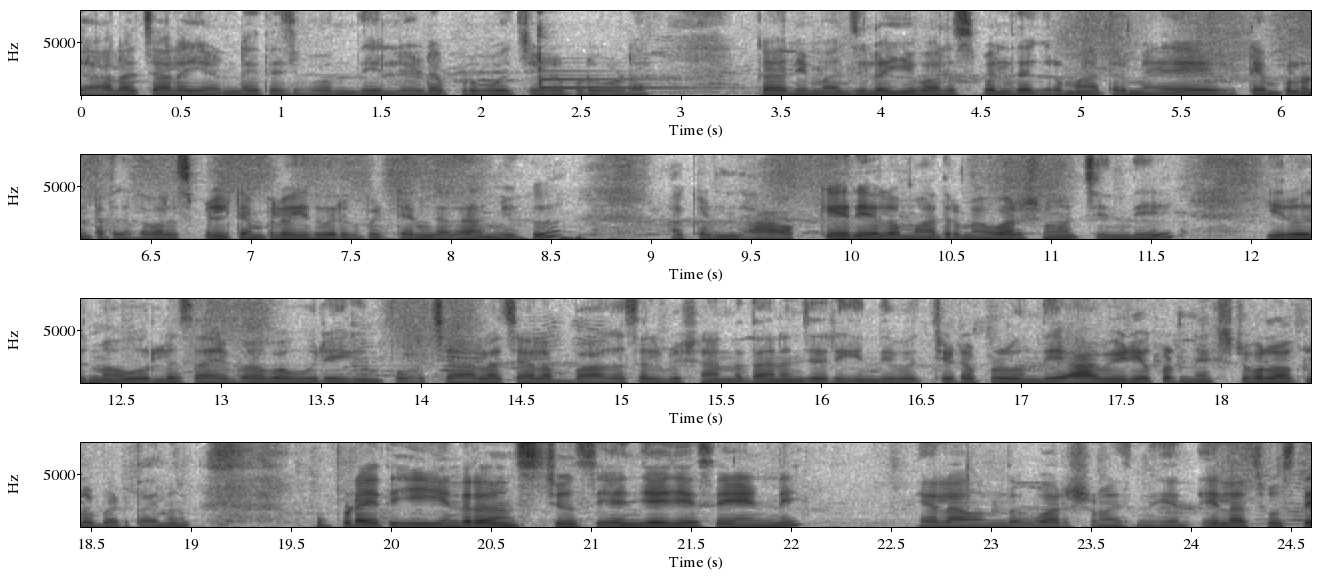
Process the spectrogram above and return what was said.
చాలా చాలా ఎండ అయితే ఉంది వెళ్ళేటప్పుడు వచ్చేటప్పుడు కూడా. కానీ మధ్యలో ఈ వలసపల్లి దగ్గర మాత్రమే టెంపుల్ ఉంటుంది కదా వలసపల్లి టెంపుల్ ఇదివరకు పెట్టాను కదా మీకు. అక్కడ ఆ ఒక్క ఏరియాలో మాత్రమే వర్షం వచ్చింది. ఈరోజు మా ఊర్లో సాయిబాబా ఊరేగింపు చాలా చాలా బాగా సెలబ్రేషన్ అన్నదానం జరిగింది వచ్చేటప్పుడు ఉంది. ఆ వీడియో కూడా నెక్స్ట్ వ్లాగ్లో పెడతాను. ఇప్పుడైతే ఈ ఇంద్రధనుస్ చూసి ఎంజాయ్ చేసేయండి. ఎలా ఉందో వర్షం వేసింది ఇలా చూస్తే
